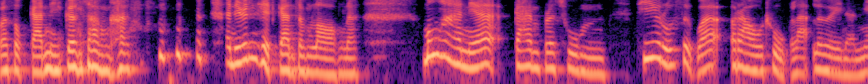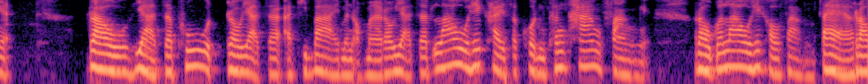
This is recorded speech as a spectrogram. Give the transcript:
ประสบการณ์นี้เกินสามครั้ง อันนี้เป็นเหตุการณ์จำลองนะเมื่อวานเนี้ยการประชุมที่รู้สึกว่าเราถูกละเลยนั้นเนี่ย เราอยากจะพูด เราอยากจะอธิบายมันออกมา เราอยากจะเล่าให้ใครสักคนข้างๆฟังเนี่ย เราก็เล่าให้เขาฟัง แต่เรา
